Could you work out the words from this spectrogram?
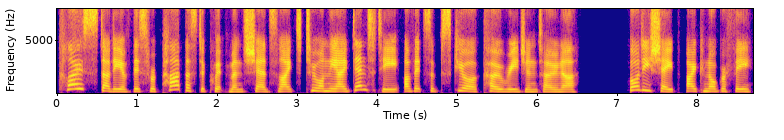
Close study of this repurposed equipment sheds light too on the identity of its obscure co-regent owner. Body shape, iconography,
